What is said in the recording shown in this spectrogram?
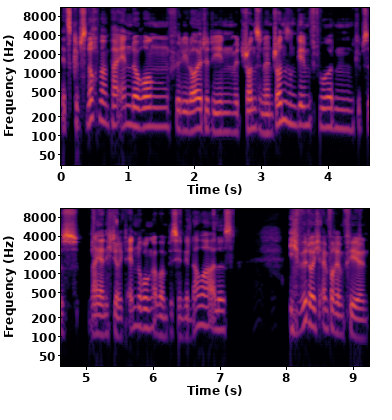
Jetzt gibt es noch mal ein paar Änderungen für die Leute, die mit Johnson Johnson geimpft wurden. Gibt es, naja, nicht direkt Änderungen, aber ein bisschen genauer alles. Ich würde euch einfach empfehlen,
